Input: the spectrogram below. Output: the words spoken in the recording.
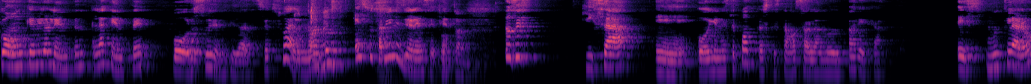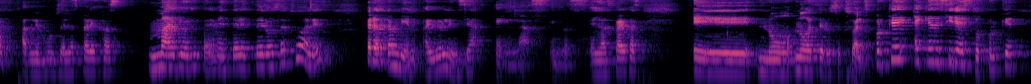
con que violenten a la gente por su identidad sexual, ¿no? Totalmente. Entonces, eso también es violencia de género. Entonces, quizá eh, hoy en este podcast que estamos hablando de pareja, es muy claro, hablemos de las parejas mayoritariamente heterosexuales, pero también hay violencia en las, en las, en las parejas eh, no, no heterosexuales. ¿Por qué hay que decir esto? Porque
